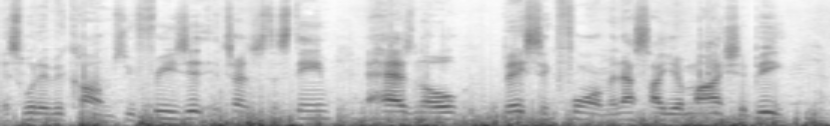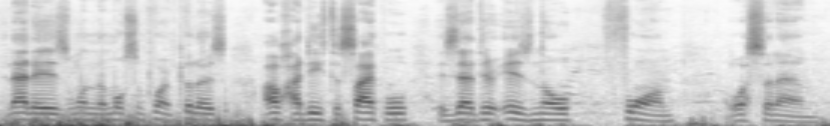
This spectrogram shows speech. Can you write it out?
it's what it becomes. You freeze it, it turns into steam. It has no basic form, and that's how your mind should be. And that is one of the most important pillars of Hadith disciple is that there is no form. Wassalam.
